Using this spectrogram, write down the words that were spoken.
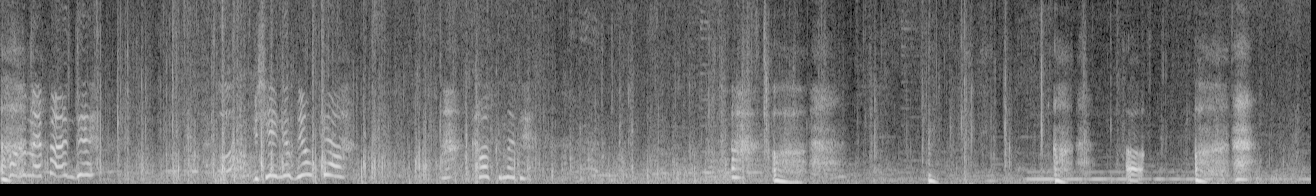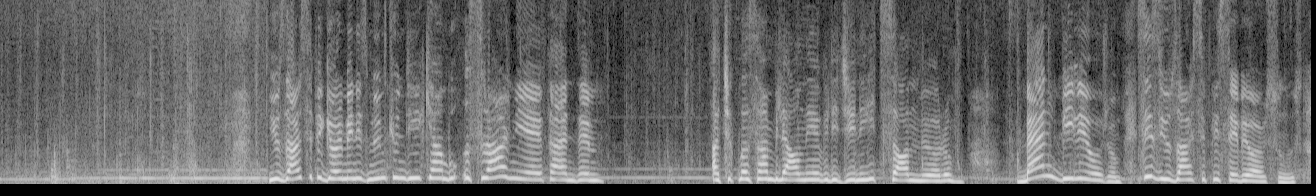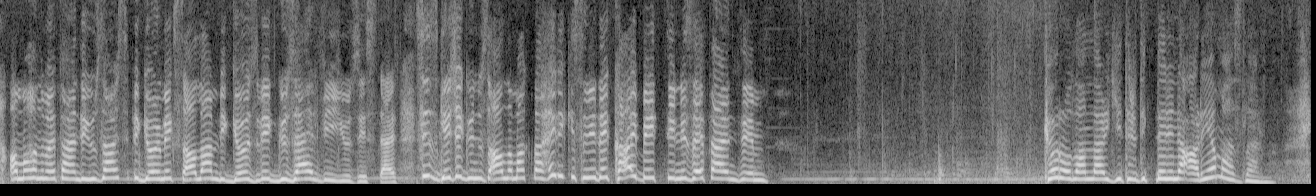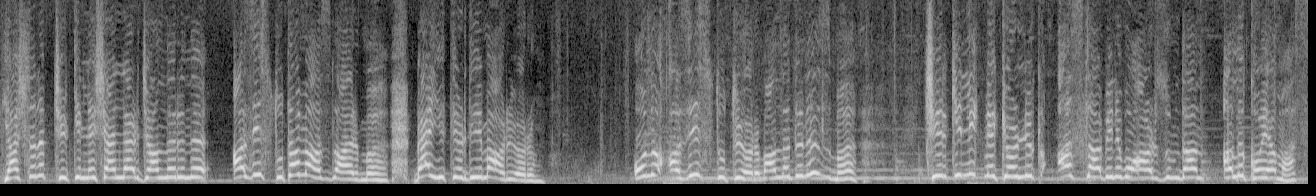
Hanımefendi. Bir şeyiniz yok ya. Kalkın hadi. Yüzarsif'i görmeniz mümkün değilken bu ısrar niye efendim? Açıklasam bile anlayabileceğini hiç sanmıyorum. Ben biliyorum. Siz Yüzarsif'i seviyorsunuz. Ama hanımefendi Yüzarsif'i görmek sağlam bir göz ve güzel bir yüz ister. Siz gece gündüz ağlamakla her ikisini de kaybettiniz efendim. Kör olanlar yitirdiklerini arayamazlar mı? Yaşlanıp çirkinleşenler canlarını aziz tutamazlar mı? Ben yitirdiğimi arıyorum. Onu aziz tutuyorum anladınız mı? Çirkinlik ve körlük asla beni bu arzumdan alıkoyamaz.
